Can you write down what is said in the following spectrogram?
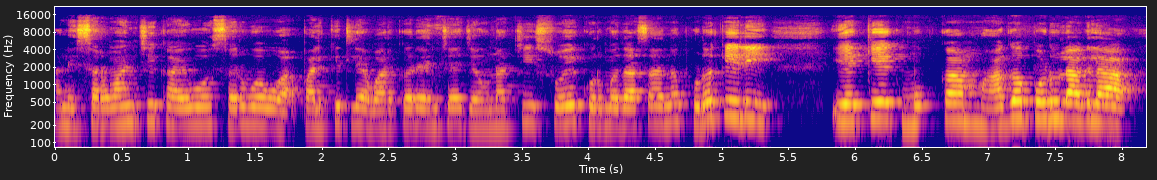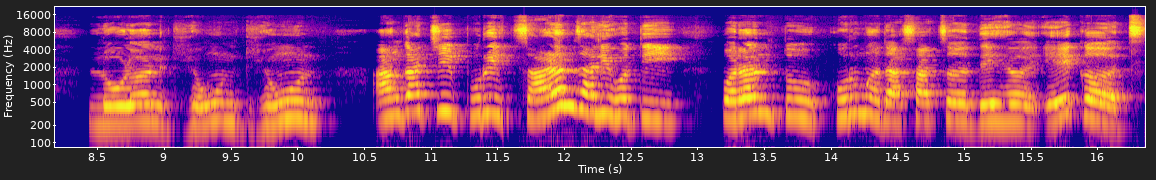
आणि सर्वांची काय व सर्व वा पालखीतल्या वारकऱ्यांच्या जेवणाची सोय कुर्मदासानं पुढं केली. एक एक मुक्काम मागं पडू लागला. लोळण घेऊन घेऊन अंगाची पुरी चाळण झाली होती. परंतु कुर्मदासाचं देह एकच.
